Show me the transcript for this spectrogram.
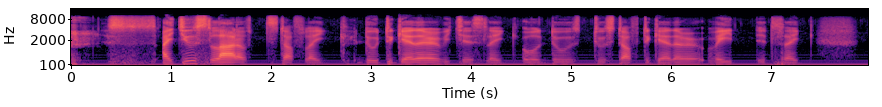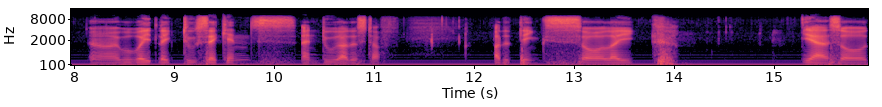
I use a lot of stuff like do together which is like we'll do two stuff together. Wait it's like uh, will wait like two seconds and do other stuff other things. So like yeah so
